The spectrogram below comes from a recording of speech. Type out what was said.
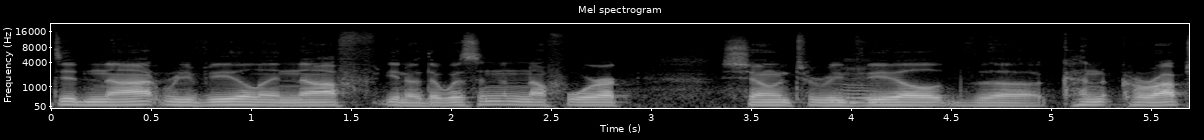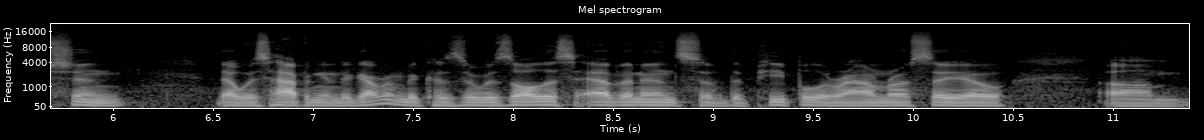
did not reveal enough, you know, there wasn't enough work shown to reveal the con- corruption that was happening in the government because there was all this evidence of the people around Rosselló, um,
